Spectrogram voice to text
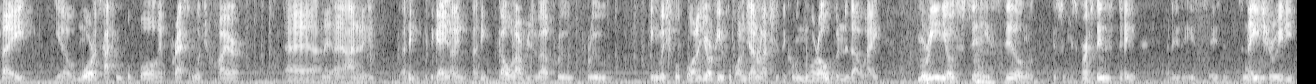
play, you know, more attacking football. They press much higher, uh, and, and it, I think the game. I, think goal average as well prove prove English football and European football in general actually becoming more open in that way. Mourinho st- he's still his, his first instinct and his, his, his, nature really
